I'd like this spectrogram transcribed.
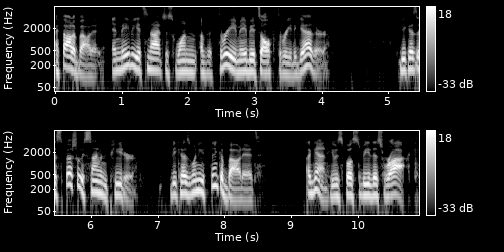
I thought about it, and maybe it's not just one of the three, maybe it's all three together. Because, especially Simon Peter, because when you think about it, again, he was supposed to be this rock.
